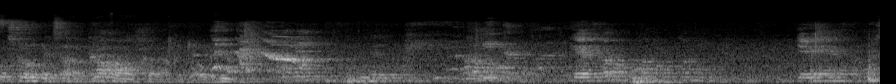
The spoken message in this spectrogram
Go to it, God. Come on. Yeah, come on, come on, come on. Yeah, come on.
